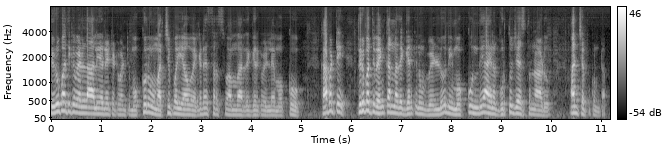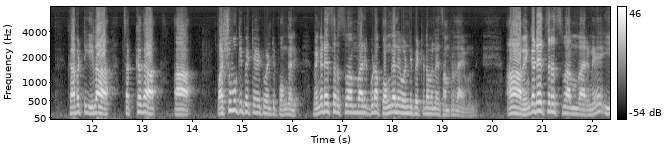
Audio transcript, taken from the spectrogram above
తిరుపతికి వెళ్ళాలి అనేటటువంటి మొక్కు నువ్వు మర్చిపోయావు వెంకటేశ్వర స్వామి వారి దగ్గరికి వెళ్ళే మొక్కు. కాబట్టి తిరుపతి వెంకన్న దగ్గరికి నువ్వు వెళ్ళు నీ మొక్కు ఉంది ఆయన గుర్తు చేస్తున్నాడు అని చెప్పుకుంటాం. కాబట్టి ఇలా చక్కగా ఆ పశువుకి పెట్టేటువంటి పొంగలి. వెంకటేశ్వర స్వామి వారికి కూడా పొంగలి వండి పెట్టడం అనే సంప్రదాయం ఉంది. ఆ వెంకటేశ్వర స్వామి వారినే ఈ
